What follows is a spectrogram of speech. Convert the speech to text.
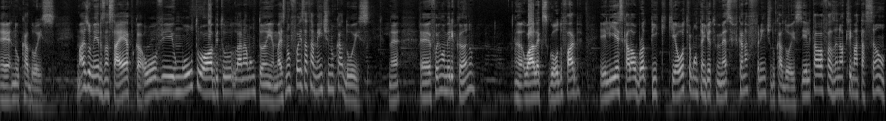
é, no K2. Mais ou menos nessa época, houve um outro óbito lá na montanha, mas não foi exatamente no K2, né? É, foi um americano, uh, o Alex Goldfarb. Ele ia escalar o Broad Peak, que é outra montanha de 8 mil metros que fica na frente do K2. E ele estava fazendo aclimatação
